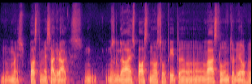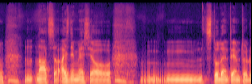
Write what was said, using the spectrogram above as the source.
nu, mēs paskatāmies agrāk, uz pastu nosūtīt uh, vēstuli, un tur jau nāca aizņemies jau mm, studentiem tur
